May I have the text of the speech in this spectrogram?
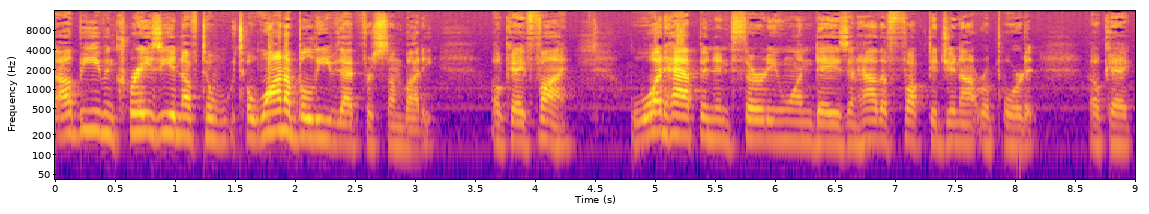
I'll be even crazy enough to to want to believe that for somebody. Okay, fine. What happened in 31 days and how the fuck did you not report it? Okay?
